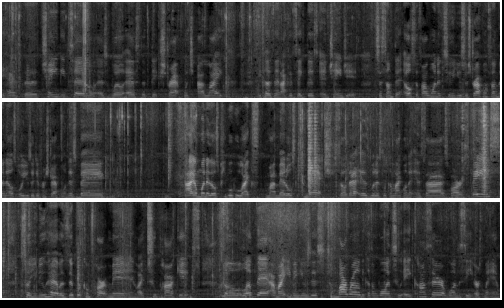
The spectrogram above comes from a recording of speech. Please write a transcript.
It has the chain detail as well as the thick strap which i like because then i could take this and change it to something else if i wanted to use a strap on something else or use a different strap on this bag I am one of those people who likes my metals to match. So that is what it's looking like on the inside as far as space. So you do have a zipper compartment and like two pockets. So love that. I might even use this tomorrow because I'm going to a concert. I'm going to see Earth, Wind, and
